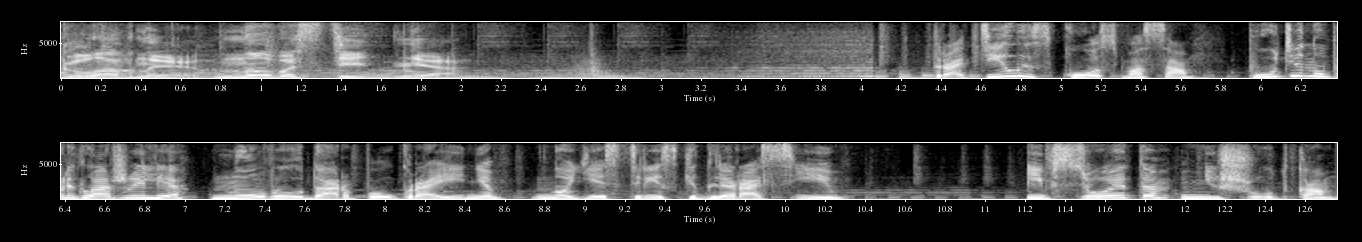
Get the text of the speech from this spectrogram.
Главные новости дня. Тротил из космоса. Путину предложили новый удар по Украине, но есть риски для России. И все это не шутка.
